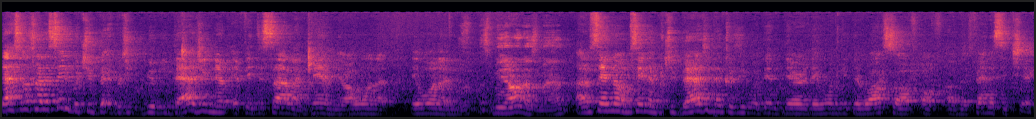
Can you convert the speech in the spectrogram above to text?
That's what I'm trying to say. But you, but you, you'll be badgering them if they decide like, damn, yo, I wanna, they wanna. Let's be honest, man. I'm saying no, I'm saying that, but you badgering them because you, they, they're, they want to get their rocks off of, of their fantasy chick.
